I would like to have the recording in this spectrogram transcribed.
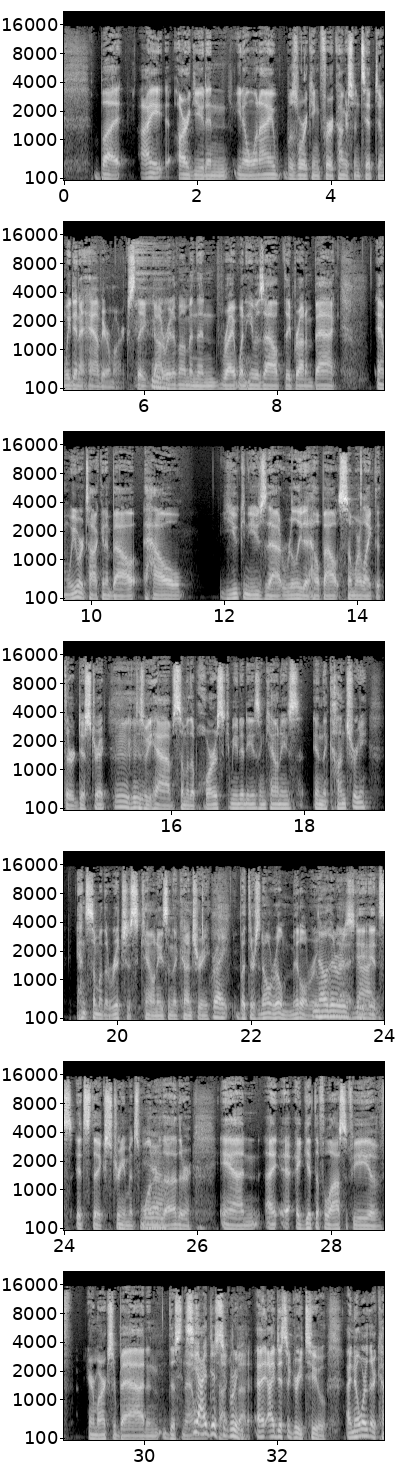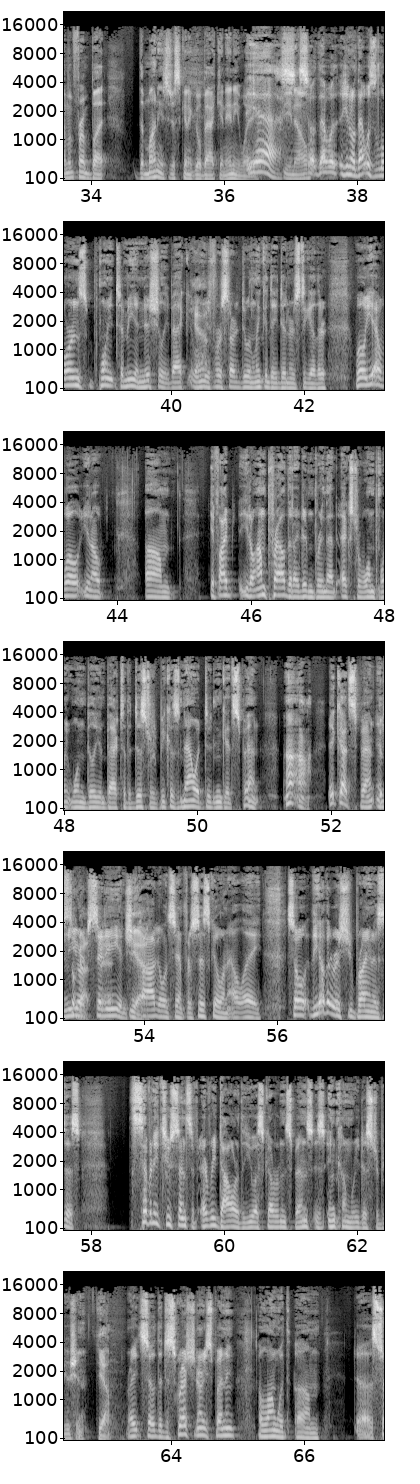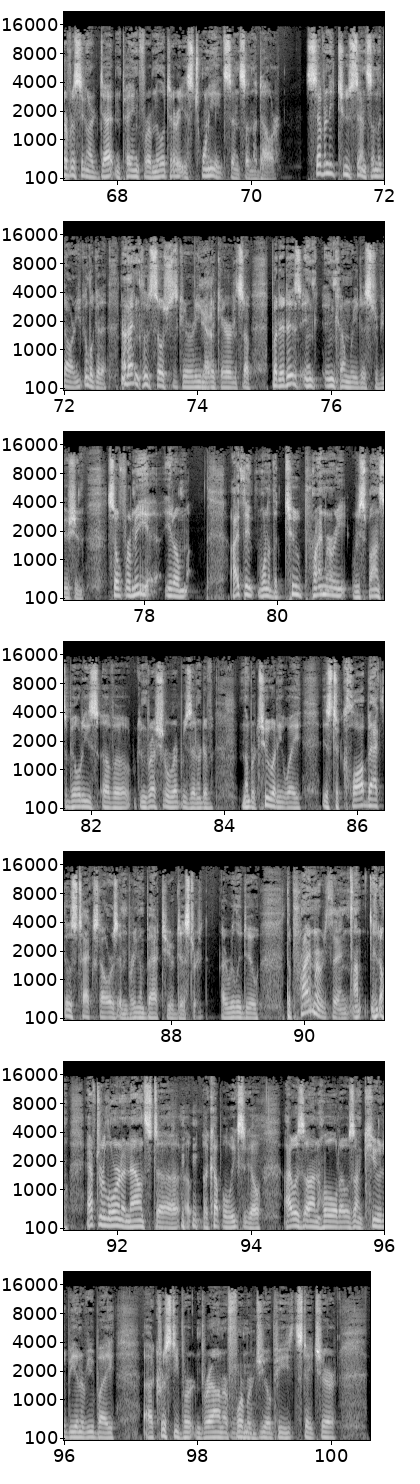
But I argued, and you know, when I was working for Congressman Tipton, we didn't have earmarks. They got hmm. rid of them, and then right when he was out, they brought him back. And we were talking about how you can use that really to help out somewhere like the third district mm-hmm. because we have some of the poorest communities and counties in the country and some of the richest counties in the country. Right. But there's no real middle room. No, there not. It's it's the extreme. It's one Yeah. or the other. And I I get the philosophy of earmarks are bad and this and that. See, I disagree. I, I disagree too. I know where they're coming from, but the money's just going to go back in anyway. Yes. You know. So that was, you know, that was Lauren's point to me initially back when we first started doing Lincoln Day dinners together. Well, yeah, well, you know, um, if I, you know, I'm proud that I didn't bring that extra 1.1 billion back to the district because now it didn't get spent. Uh-uh. It got spent in It New York City spent. and Yeah. Chicago and San Francisco and LA. So the other issue, Brian, is this. 72 cents of every dollar the U.S. government spends is income redistribution yeah. right? So the discretionary spending, along with um, uh, servicing our debt and paying for our military, is 28 cents on the dollar. 72 cents on the dollar. You can look at it. Now, that includes Social Security, Yeah. Medicare, and stuff, but it is in- income redistribution. So for me, you know, I think one of the two primary responsibilities of a congressional representative, number two anyway, is to claw back those tax dollars and bring them back to your district. I really do. The primary thing, um, you know, after Lauren announced uh, a, a couple of weeks ago, I was on hold. I was on cue to be interviewed by uh, Kristi Burton Brown, our former GOP state chair.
